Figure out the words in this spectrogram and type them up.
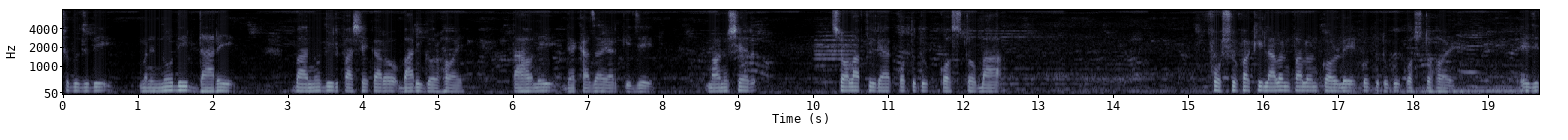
শুধু যদি মানে নদীর ধারে বা নদীর পাশে কারও বাড়িঘর হয়, তাহলেই দেখা যায় আর কি যে মানুষের চলাফেরা কতটুকু কষ্ট বা পশু পাখি লালন পালন করলে কতটুকু কষ্ট হয়। এই যে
